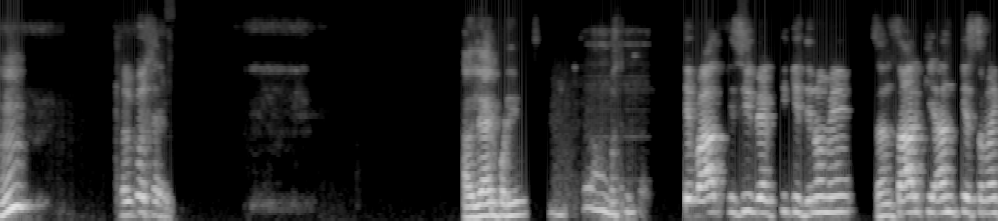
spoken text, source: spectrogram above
हम्म? बिल्कुल सही। अगली लाइन पढ़िए। ये बात किसी व्यक्ति के दिनों में संसार के अंत के समय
